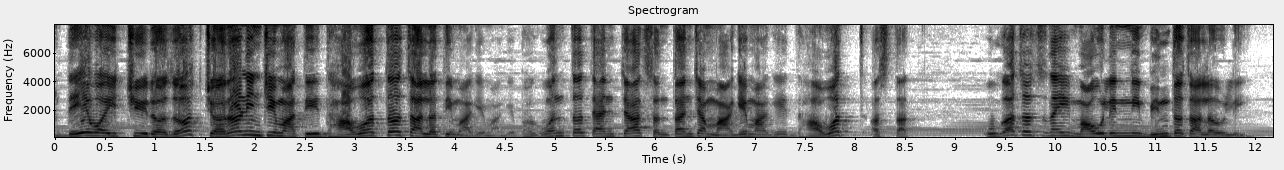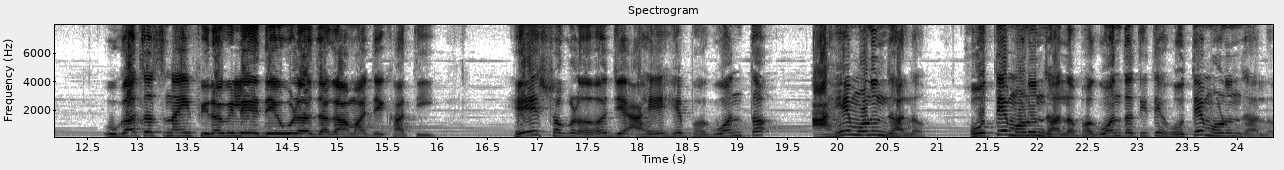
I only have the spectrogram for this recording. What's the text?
देव इच्छी रज चरणींची माती धावत चालती मागे मागे. भगवंत त्यांच्या संतांच्या मागे मागे धावत असतात. उगाच नाही माऊलींनी भिंत चालवली. उगाच नाही फिरविले देऊळ जगा माझे खाती. हे सगळं जे आहे हे भगवंत आहे म्हणून झालं. होते म्हणून झालं. भगवंत तिथे होते म्हणून झालं.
